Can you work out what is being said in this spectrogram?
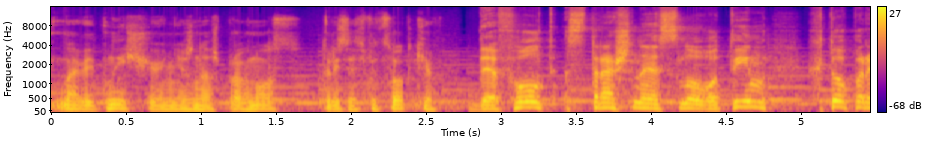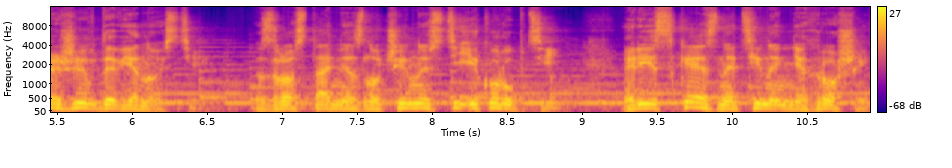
навіть нижчою ніж наш прогноз 30%. Дефолт страшне слово тим, хто пережив 90-ті. Зростання злочинності і корупції, різке знецінення грошей,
